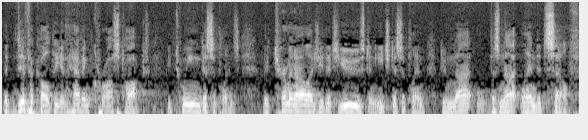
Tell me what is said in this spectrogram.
the difficulty in having crosstalk between disciplines. The terminology that's used in each discipline do not, does not lend itself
